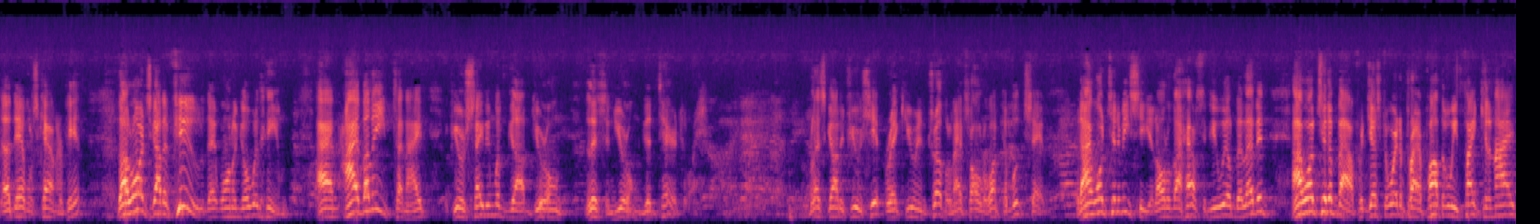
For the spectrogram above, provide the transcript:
the devil's counterfeit. The Lord's got a few that want to go with Him. And I believe tonight, if you're saving with God, you're on, listen, you're on good territory. Bless God, if you're shipwrecked, you're in trouble. That's all what the book said. But I want you to be seated, all of the house, if you will, beloved. I want you to bow for just a word of prayer. Father, we thank you tonight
